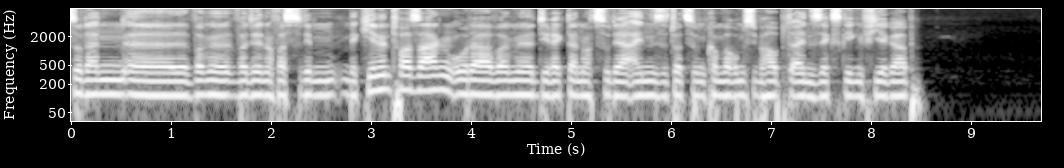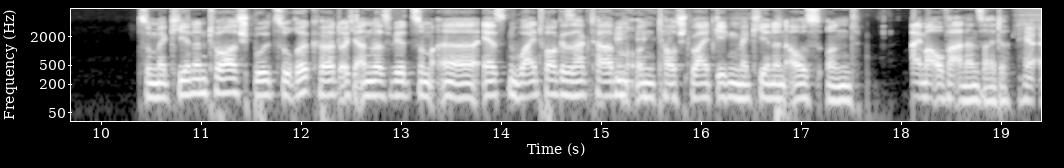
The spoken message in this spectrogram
So, dann äh, wollen wir, wollt ihr noch was zu dem McKiernan-Tor sagen oder wollen wir direkt dann noch zu der einen Situation kommen, warum es überhaupt ein 6 gegen 4 gab? Zum McKiernan-Tor, spult zurück, hört euch an, was wir zum äh, ersten White-Tor gesagt haben und tauscht White gegen McKiernan aus und einmal auf der anderen Seite. Ja.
